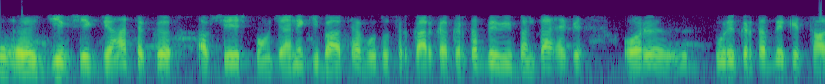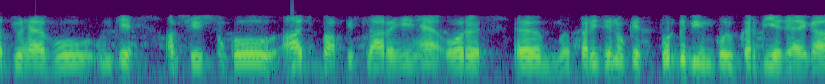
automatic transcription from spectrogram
जी अभिषेक जहाँ तक अवशेष पहुँचाने की बात है, वो तो सरकार का कर्तव्य भी बनता है कि और पूरे कर्तव्य के साथ जो है, वो उनके अवशेषों को आज वापस ला रहे हैं और परिजनों के स्पुर्द भी उनको कर दिया जाएगा।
